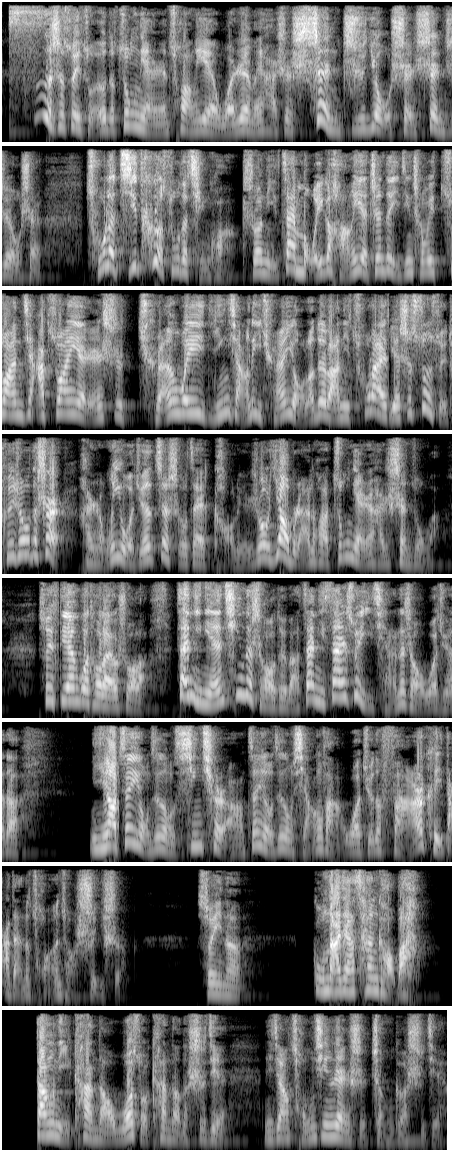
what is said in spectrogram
四十岁左右的中年人创业，我认为还是慎之又慎，慎之又慎。除了极特殊的情况，说你在某一个行业真的已经成为专家、专业人士、权威、影响力全有了，对吧？你出来也是顺水推舟的事儿，很容易。我觉得这时候再考虑，如果要不然的话，中年人还是慎重吧。所以颠过头来又说了，在你年轻的时候，对吧？在你三十岁以前的时候，我觉得你要真有这种心气儿啊，真有这种想法，我觉得反而可以大胆的闯一闯，试一试。所以呢，供大家参考吧。当你看到我所看到的世界。你将重新认识整个世界。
